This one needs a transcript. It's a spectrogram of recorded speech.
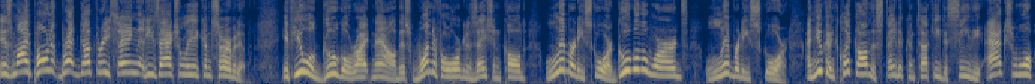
is my opponent Brett Guthrie saying that he's actually a conservative? If you will Google right now this wonderful organization called Liberty Score, Google the words Liberty Score, and you can click on the state of Kentucky to see the actual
